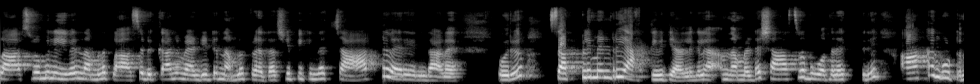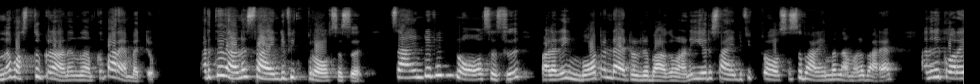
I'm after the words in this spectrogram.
ക്ലാസ് റൂമിൽ ഈവൻ നമ്മൾ ക്ലാസ് എടുക്കാനും വേണ്ടിയിട്ട് നമ്മൾ പ്രദർശിപ്പിക്കുന്ന ചാർട്ട് വരെ എന്താണ്? ഒരു സപ്ലിമെന്ററി ആക്ടിവിറ്റി അല്ലെങ്കിൽ നമ്മളുടെ ശാസ്ത്രബോധനത്തിന് ആക്കം കൂട്ടുന്ന വസ്തുക്കളാണെന്ന് നമുക്ക് പറയാൻ പറ്റും. അടുത്തതാണ് സയന്റിഫിക് പ്രോസസ്സ് സയന്റിഫിക് പ്രോസസ്സ് വളരെ ഇമ്പോർട്ടന്റ് ആയിട്ടുള്ള ഒരു ഭാഗമാണ്. ഈ ഒരു സയന്റിഫിക് പ്രോസസ്സ് പറയുമ്പോൾ നമ്മൾ പറയാം അതിന് കുറെ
